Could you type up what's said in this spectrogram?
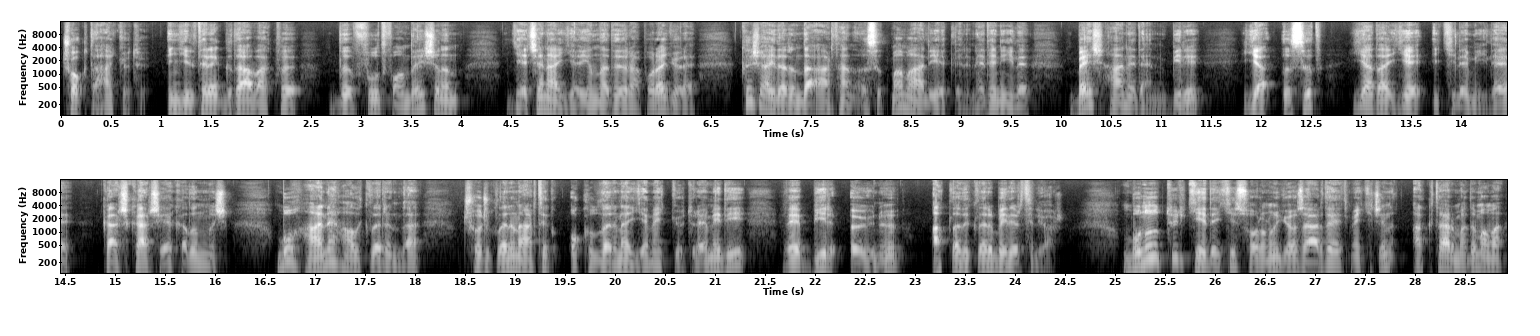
Çok daha kötü. İngiltere Gıda Vakfı The Food Foundation'ın geçen ay yayınladığı rapora göre kış aylarında artan ısıtma maliyetleri nedeniyle 5 haneden biri ya ısıt ya da ye ikilemiyle karşı karşıya kalınmış. Bu hane halklarında çocukların artık okullarına yemek götüremediği ve bir öğünü atladıkları belirtiliyor. Bunu Türkiye'deki sorunu göz ardı etmek için aktarmadım ama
